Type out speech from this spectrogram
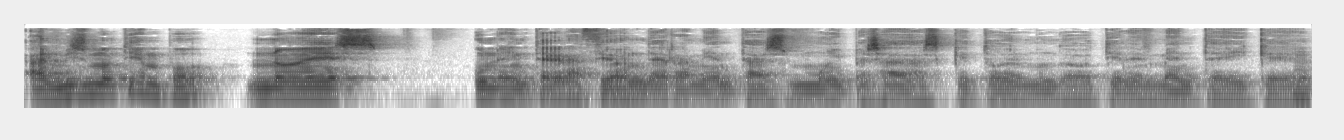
Al mismo tiempo, no es una integración de herramientas muy pesadas que todo el mundo tiene en mente y que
